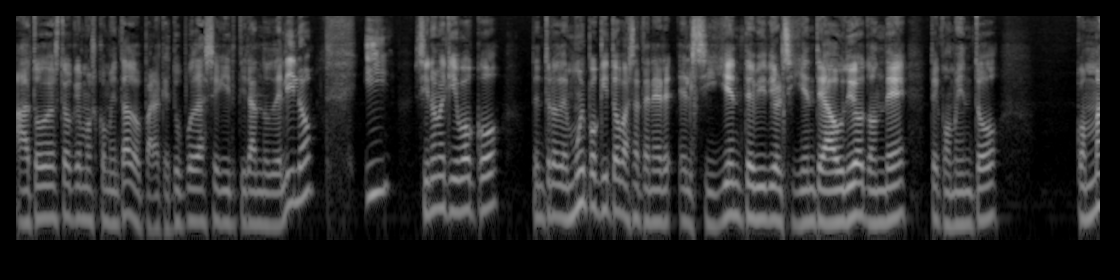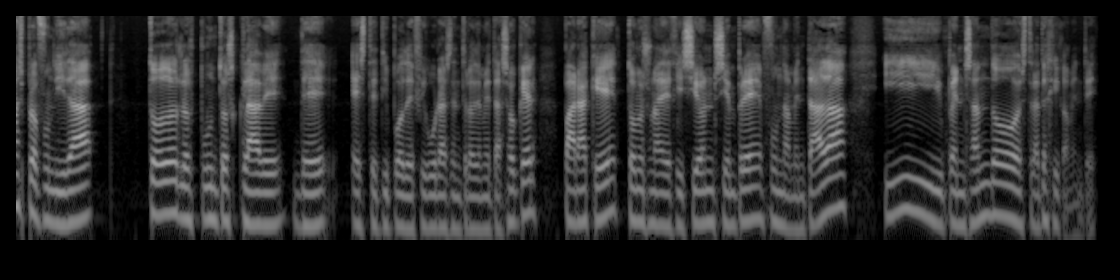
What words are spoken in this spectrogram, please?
a todo esto que hemos comentado para que tú puedas seguir tirando del hilo. Y, si no me equivoco, dentro de muy poquito vas a tener el siguiente vídeo, el siguiente audio, donde te comento con más profundidad todos los puntos clave de este tipo de figuras dentro de Metasoccer para que tomes una decisión siempre fundamentada y pensando estratégicamente.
